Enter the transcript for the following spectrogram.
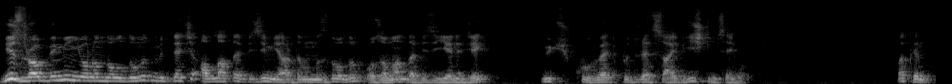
biz Rabbimin yolunda olduğumuz müddetçe Allah da bizim yardımımızda olur. O zaman da bizi yenecek güç, kuvvet, kudret sahibi hiç kimse yoktur. Bakın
